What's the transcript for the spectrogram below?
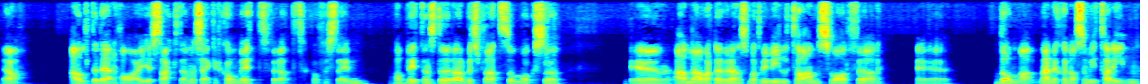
ja, allt det där har ju sakta men säkert kommit för att Kofferstein har blivit en större arbetsplats som också Eh, alla har varit överens om att vi vill ta ansvar för eh, de människorna som vi tar in.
